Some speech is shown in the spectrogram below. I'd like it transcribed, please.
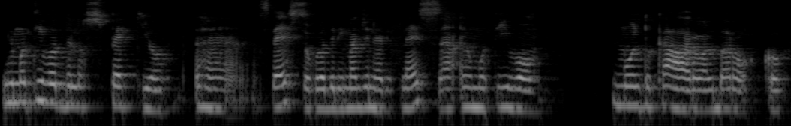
il motivo dello specchio eh, stesso, quello dell'immagine riflessa, è un motivo molto caro al barocco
